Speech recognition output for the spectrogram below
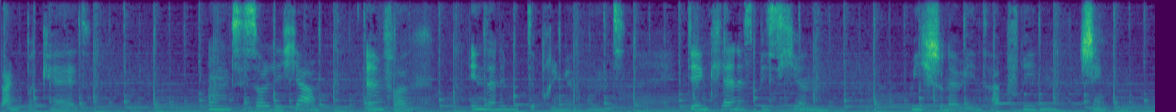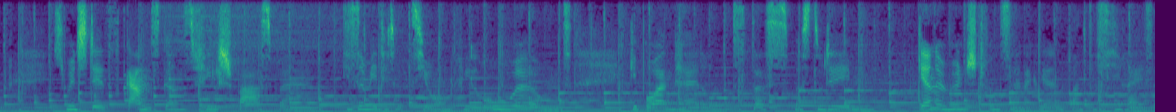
Dankbarkeit. Und sie soll dich ja einfach in deine Mitte bringen und dir ein kleines bisschen, wie ich schon erwähnt habe, Frieden schenken. Ich wünsche dir jetzt ganz, ganz viel Spaß bei dieser Meditation, viel Ruhe und Geborgenheit und das, was du dir eben gerne wünscht von so einer kleinen Fantasiereise.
